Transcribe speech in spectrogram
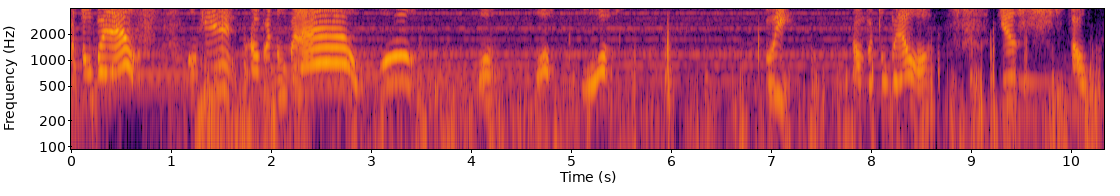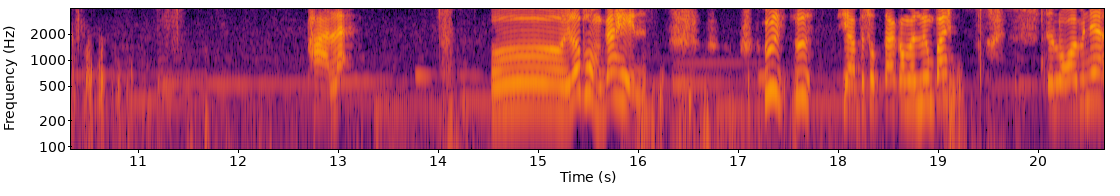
ประตูไปแล้ว โอเคมันออกประตูไปแล้ว โอ้ โอ้ โอ้โอ้อุ้ย มันอประตูไปแล้วเหรอ yes เอา ผ่านละ เออ แล้วผมก็เห็นเฮ้ยเฮ้ยอย่าประสบตากับมันลืมไป จะรอดไหมเนี่ย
